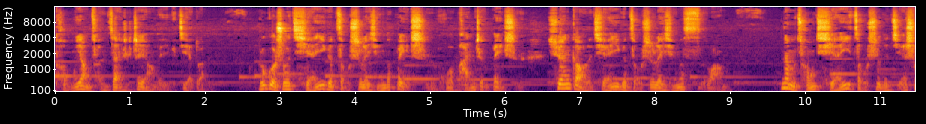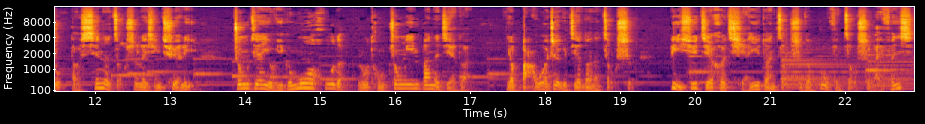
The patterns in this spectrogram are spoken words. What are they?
同样存在着这样的一个阶段。如果说前一个走势类型的背驰或盘整背驰宣告了前一个走势类型的死亡，那么从前一走势的结束到新的走势类型确立，中间有一个模糊的如同中音般的阶段。要把握这个阶段的走势，必须结合前一段走势的部分走势来分析。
